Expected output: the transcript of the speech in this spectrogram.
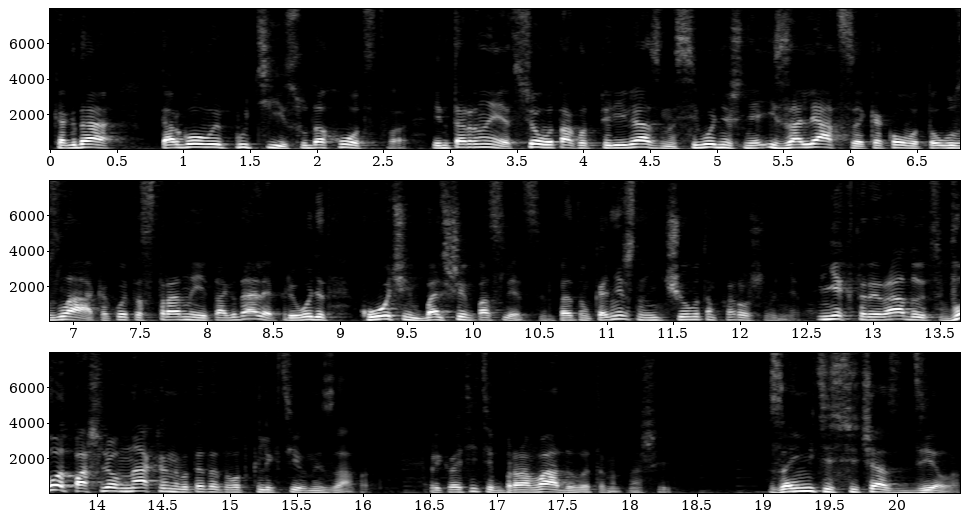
когда торговые пути, судоходство, интернет, все вот так вот перевязано, сегодняшняя изоляция какого-то узла, какой-то страны и так далее приводит к очень большим последствиям. Поэтому, конечно, ничего в этом хорошего нет. Некоторые радуются, вот пошлем нахрен вот этот вот коллективный Запад. Прекратите браваду в этом отношении. Займитесь сейчас делом,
